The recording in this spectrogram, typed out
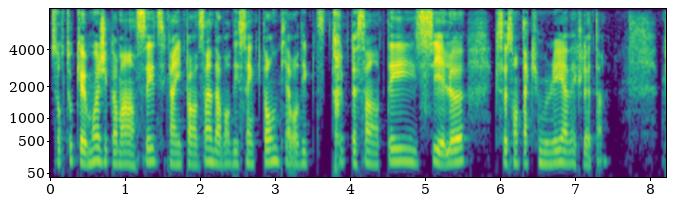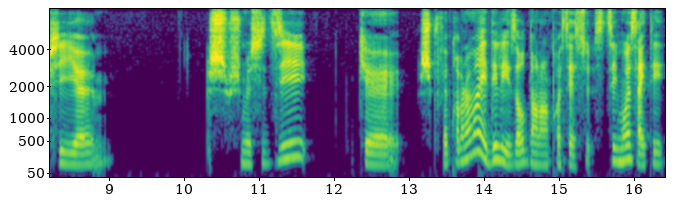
Surtout que moi, j'ai commencé, tu sais, quand ils pensaient d'avoir des symptômes, puis avoir des petits trucs de santé ici et là qui se sont accumulés avec le temps. Puis euh, je, me suis dit que je pouvais probablement aider les autres dans leur processus. Tu sais, moi, ça a été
